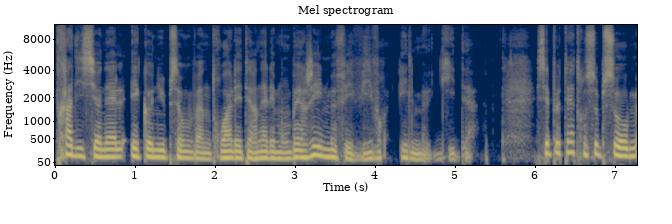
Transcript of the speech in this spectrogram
traditionnel et connu psaume 23, L'Éternel est mon berger, il me fait vivre, il me guide. C'est peut-être ce psaume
